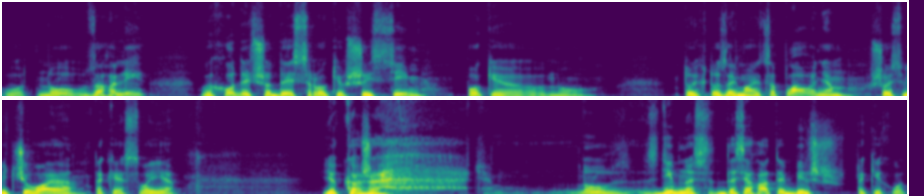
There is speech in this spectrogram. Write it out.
От. Ну, взагалі, виходить, що десь років 6-7, поки ну, той, хто займається плаванням, щось відчуває таке своє, як каже, ну, здібність досягати більш таких от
